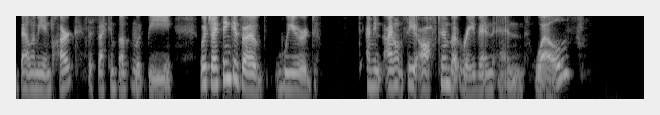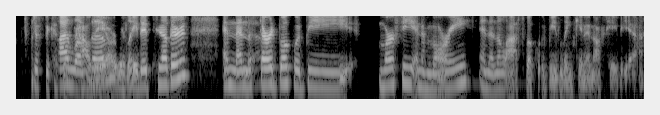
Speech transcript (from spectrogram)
Bellamy and Clarke. The second book Hmm. would be, which I think is a weird. I mean, I don't see it often, but Raven and Wells, just because I of love how them. they are related to others. And then the third book would be Murphy and Emori, and then the last book would be Lincoln and Octavia.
